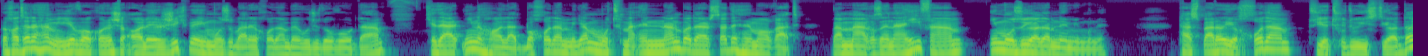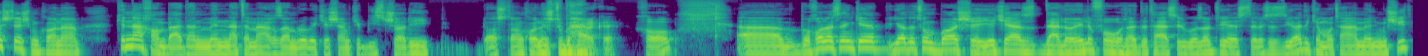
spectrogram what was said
به خاطر همین یه واکنش آلرژیک به این موضوع برای خودم به وجود آوردم که در این حالت با خودم میگم مطمئنا با درصد حماقت و مغز نحیفم این موضوع یادم نمیمونه. پس برای خودم توی تودویست یادداشتش می‌کنم که نخوام بعدا منت مغزم رو بکشم که بیست چاری داستان کنش تو برقه. خب؟ به خلاص اینکه یادتون باشه یکی از دلایل فوق العاده تاثیرگذار توی استرس زیادی که متحمل میشید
